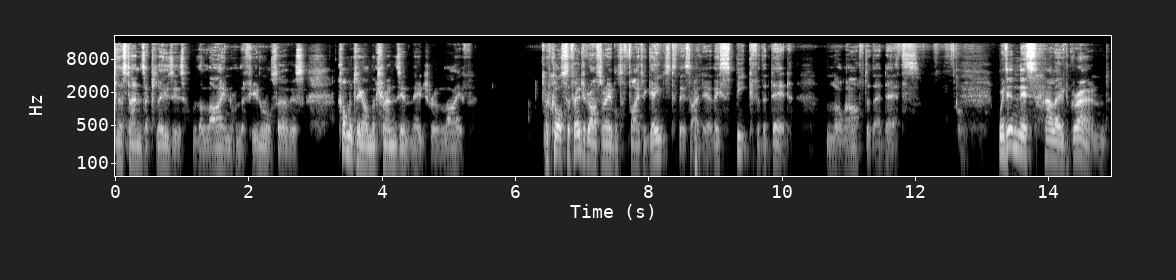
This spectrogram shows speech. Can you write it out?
The stanza closes with a line from the funeral service, commenting on the transient nature of life. Of course, the photographs are able to fight against this idea. They speak for the dead long after their deaths. Within this hallowed ground,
